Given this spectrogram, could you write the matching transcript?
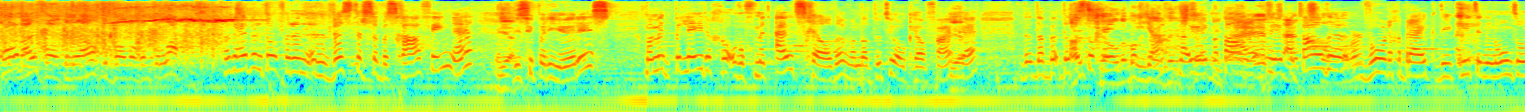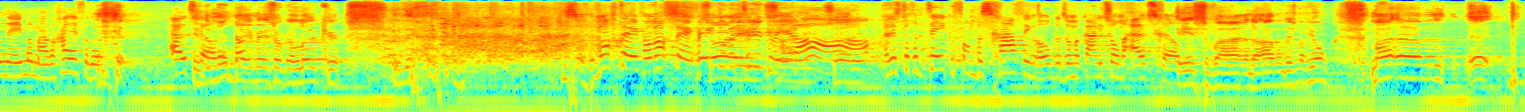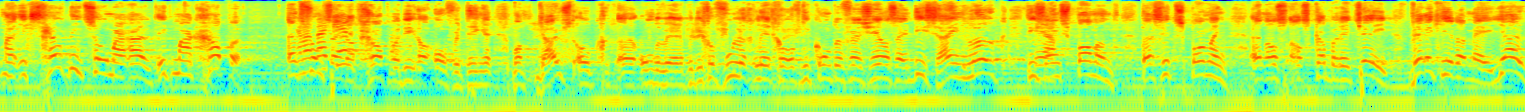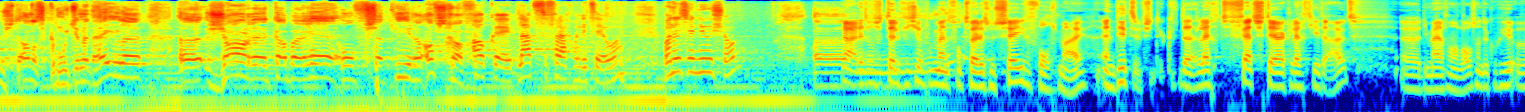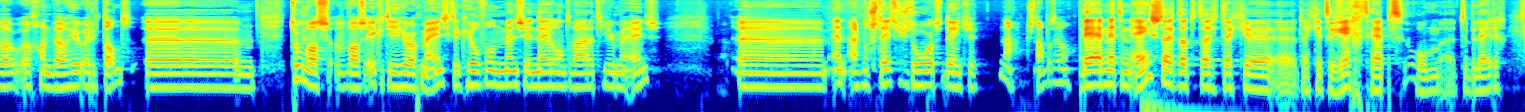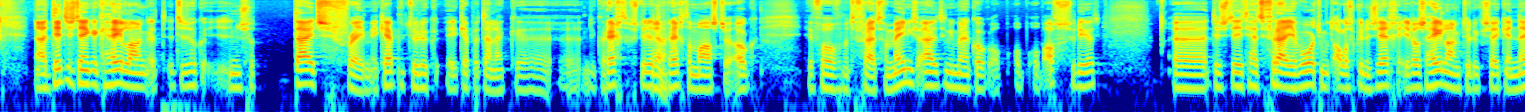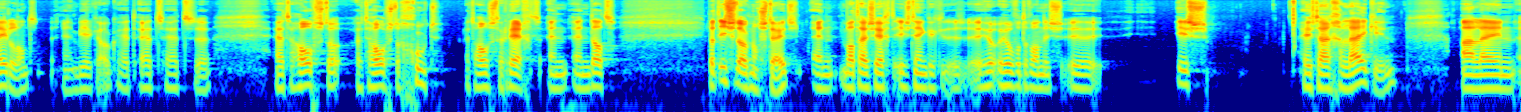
Maar bij mij valt er in elk geval nog om te lachen. Maar we hebben het over een, een westerse beschaving, hè, Ja. die superieur is. Maar met beledigen of met uitschelden, want dat doet u ook heel vaak, Ja. hè? Dat, dat, dat is toch Uitschelden? geen- ja, even, nou, u heeft niet. bepaalde, het u heeft bepaalde woorden gebruikt die ik niet in een mond wil nemen, maar we gaan even door. In de Uitschelden. mond dat- nemen is ook een leuke... wacht even, wacht even. Ik doe mijn truc sorry, weer. Ah. sorry. Het is toch een teken van beschaving ook, dat we elkaar niet zomaar uitschelden. Is waar, en de avond is nog jong. Maar, ehm, eh, maar ik scheld niet zomaar uit. Ik maak grappen. En Ja, soms zijn kennen- dat grappen die, eh, over dingen... Want juist ook eh, onderwerpen die gevoelig liggen of die controversieel zijn... die zijn leuk, die Ja. zijn spannend. Daar zit spanning. En als, als cabaretier werk je daarmee, juist. Anders moet je het hele eh, genre cabaret of satire afschaffen. Oké, laatste vraag meneer Theo. Wanneer is een nieuwe show? Ja, dit was een televisiefragment van 2007 volgens mij. En dit legt vet sterk legt hij het uit. Eh, die meiden van de Los zijn natuurlijk ook heel, wel, gewoon wel heel irritant. Ehm, toen was, was ik het hier heel erg mee eens. Ik denk heel veel mensen in Nederland waren het hier mee eens. Ehm, en eigenlijk nog steeds als je het hoort, denk je, nou, ik snap het wel. Ben jij het met hem eens dat, dat, dat, dat, je, eh, dat je het recht hebt om eh, te beledigen? Nou, dit is denk ik heel lang. Het, het is ook een soort tijdsframe. Ik heb natuurlijk, ik heb uiteindelijk eh, natuurlijk recht gestudeerd, Ja. een rechtenmaster, ook heel veel met de vrijheid van meningsuiting. Die ben ik ook op, op, op afgestudeerd. Eh, dus dit, het vrije woord, je moet alles kunnen zeggen. Het was heel lang natuurlijk, zeker in Nederland, en in Amerika ook, het, het, het, eh, het, hoogste, het hoogste goed, het hoogste recht. En, en dat, dat is het ook nog steeds. En wat hij zegt is, denk ik, eh, heel, heel veel daarvan is, is, heeft hij gelijk in. Alleen...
